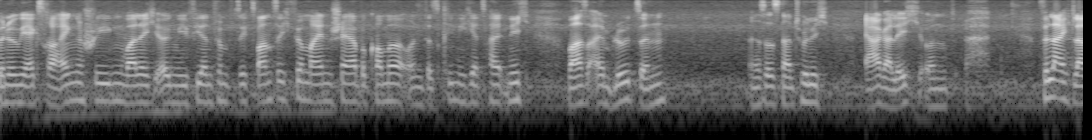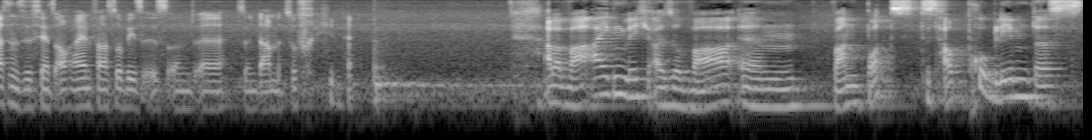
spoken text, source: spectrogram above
Bin irgendwie extra eingestiegen, weil ich irgendwie 54,20 für meinen Share bekomme und das kriege ich jetzt halt nicht, war es ein Blödsinn. Das ist natürlich ärgerlich und vielleicht lassen sie es jetzt auch einfach so, wie es ist und äh, sind damit zufrieden. Aber war eigentlich, also war, ähm, waren Bots das Hauptproblem, das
